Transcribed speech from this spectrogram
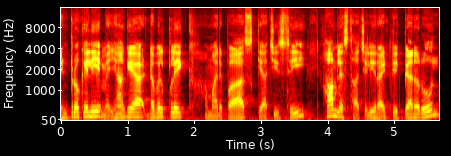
इंट्रो के लिए मैं यहाँ गया डबल क्लिक हमारे पास क्या चीज़ थी? हार्मलेस था। चलिए right click piano roll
